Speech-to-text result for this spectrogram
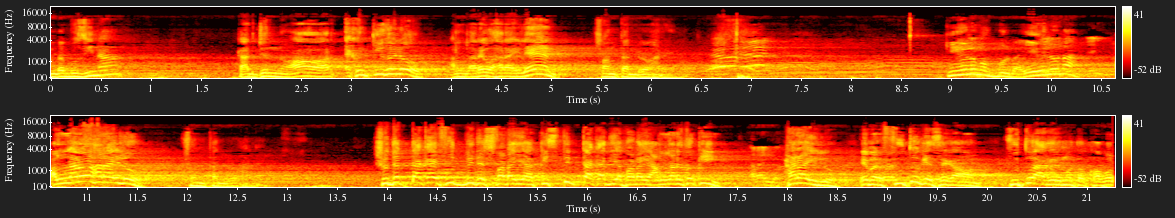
আমরা বুঝি না? কার জন্য? আর এখন কি হইল? আল্লাহরেও হারাইলেন সন্তানরেও হারাইলেন। কি হলো মকবুল ভাই? এই হলো না? আল্লাহরও হারাইলো সন্তানেরও হারাইলো। সুদের টাকায় ফুট বিদেশ পাঠাইয়া কিস্তির টাকা দিয়ে পাঠাইয়া আল্লাহর তো কি? হারাইলো। এবার ফুতো গেছে গাহন। ফুতো আগের মতো খবর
